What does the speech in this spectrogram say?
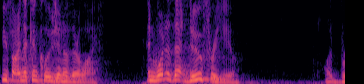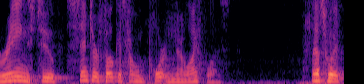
you find the conclusion of their life. And what does that do for you? Well, it brings to center focus how important their life was. That's what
